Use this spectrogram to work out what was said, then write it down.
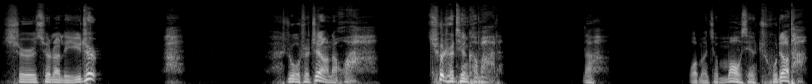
失去了理智。若是这样的话，确实挺可怕的。那我们就冒险除掉他。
